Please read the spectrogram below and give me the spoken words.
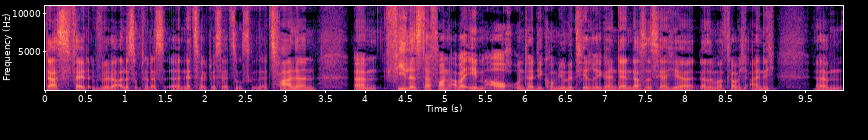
das fällt, würde alles unter das äh, Netzwerkdurchsetzungsgesetz fallen. Ähm, vieles davon aber eben auch unter die Community-Regeln, denn das ist ja hier, da sind wir uns, glaube ich, einig, ähm,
